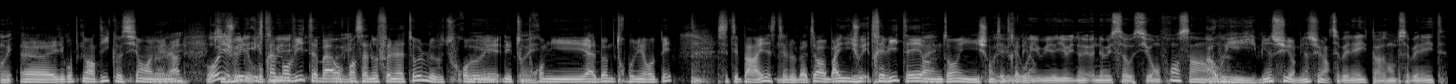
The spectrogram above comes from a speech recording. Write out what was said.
oui. Euh, et des groupes nordiques aussi en général. Oui, qui jouaient extrêmement vite. Bah, On pense à No Fun At All, le tout premier, Oui, les tout premiers albums, tout premier EP. Mm. C'était pareil, c'était le batteur. Bah, il jouait très vite et en même temps, il chantait très bien. Oui, oui, on a eu ça aussi en France. Hein. Ah oui, bien sûr, bien sûr. Sabanate, par exemple, Sabanate.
